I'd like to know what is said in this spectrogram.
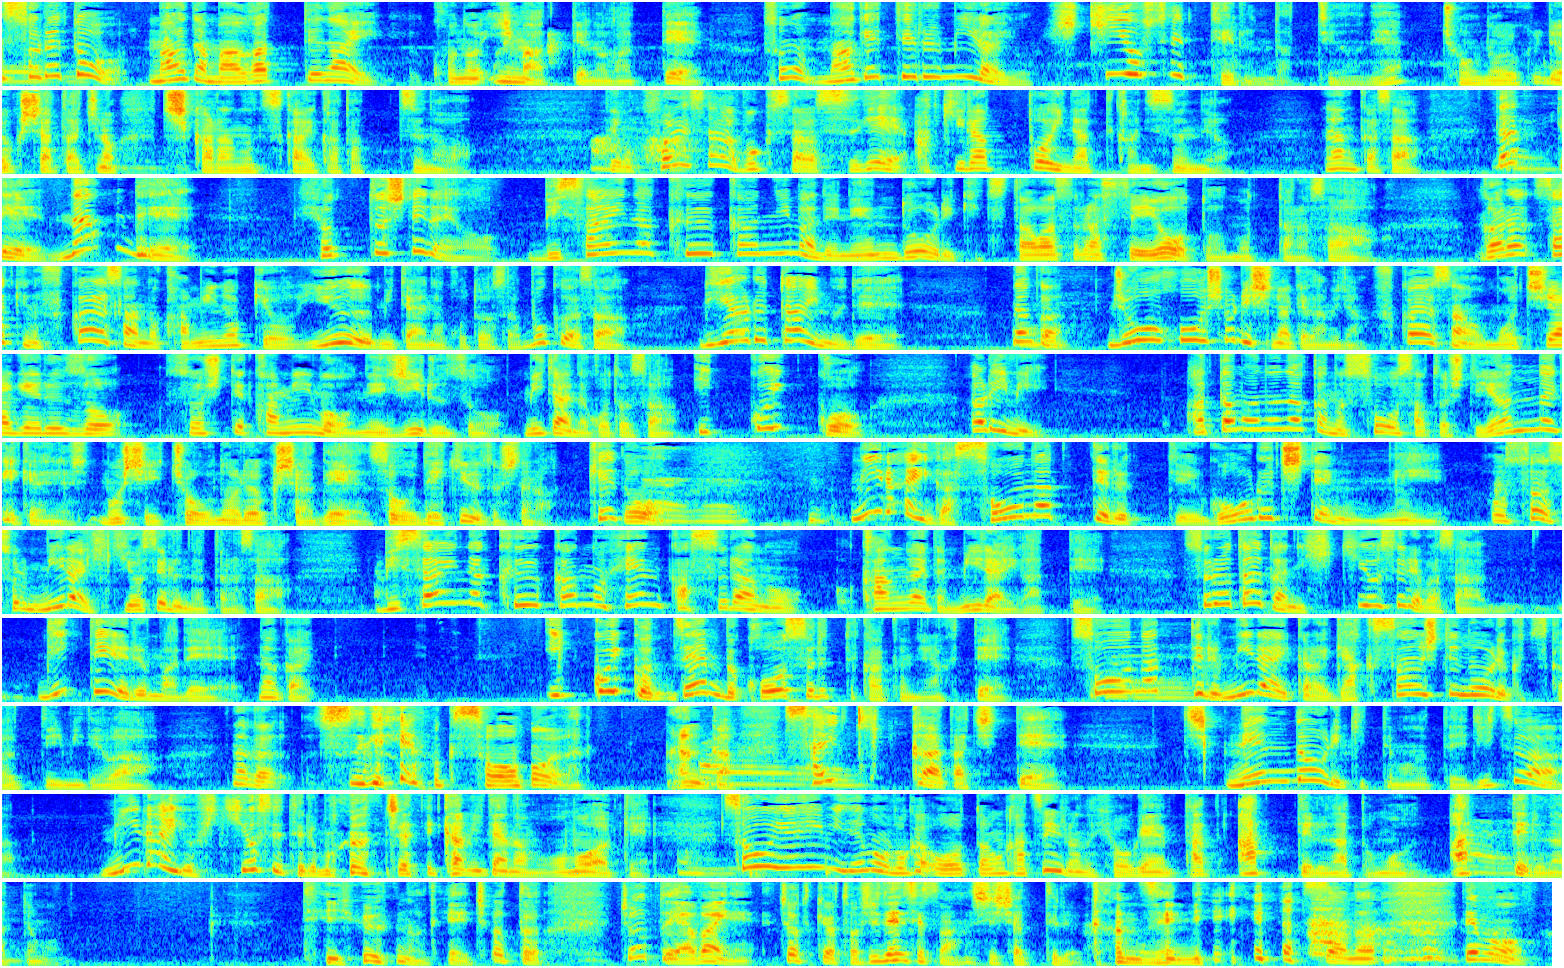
それと、まだ曲がってないこの今っていうのがあって、その曲げてる未来を引き寄せてるんだっていうのね。超能力者たちの力の使い方っつうのは。でもこれさ、僕さ、すげえアキラっぽいなって感じするんだよ。なんかさ、だって、なんで、ひょっとしてだよ、微細な空間にまで念動力伝わらせようと思ったらさ、ガラ、さっきの深谷さんの髪の毛を言うみたいなことをさ、僕はさ、リアルタイムでなんか情報処理しなきゃダメじゃん深谷さんを持ち上げるぞそして髪もねじるぞみたいなことさ一個一個ある意味頭の中の操作としてやんなきゃいけないもし超能力者でそうできるとしたら。けど、未来がそうなってるっていうゴール地点にさそれ未来引き寄せるんだったらさ微細な空間の変化すらの考えた未来があってそれをただ単に引き寄せればさディテールまでなんか一個一個全部こうするって書くんじゃなくてそうなってる未来から逆算して能力使うっていう意味ではなんかすげえ僕そう思うな。なんかサイキッカーたちって念動力ってものって実は未来を引き寄せてるものなんじゃないかみたいなのも思うわけ、うん、そういう意味でも僕は大友克洋の表現た合ってるなと思う合ってるなって思う、っていうので、ちょっと、ちょっとやばいね。ちょっと今日都市伝説の話しちゃってる。完全に。その、でも、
